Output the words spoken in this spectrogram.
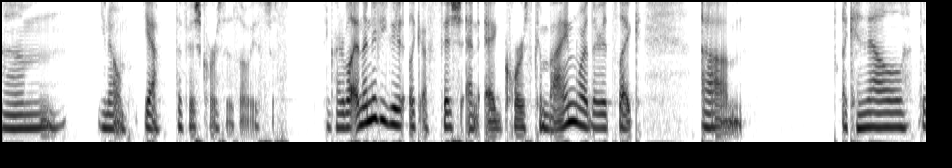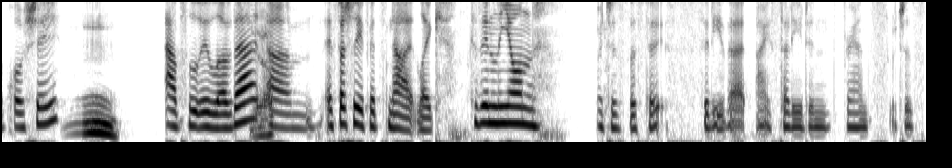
Um, you know, yeah, the fish course is always just incredible. And then if you get like a fish and egg course combined, whether it's like um, a quenelle de brochet, Mm. absolutely love that. Yep. Um, especially if it's not like because in Lyon, which is the ci- city that I studied in France, which is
